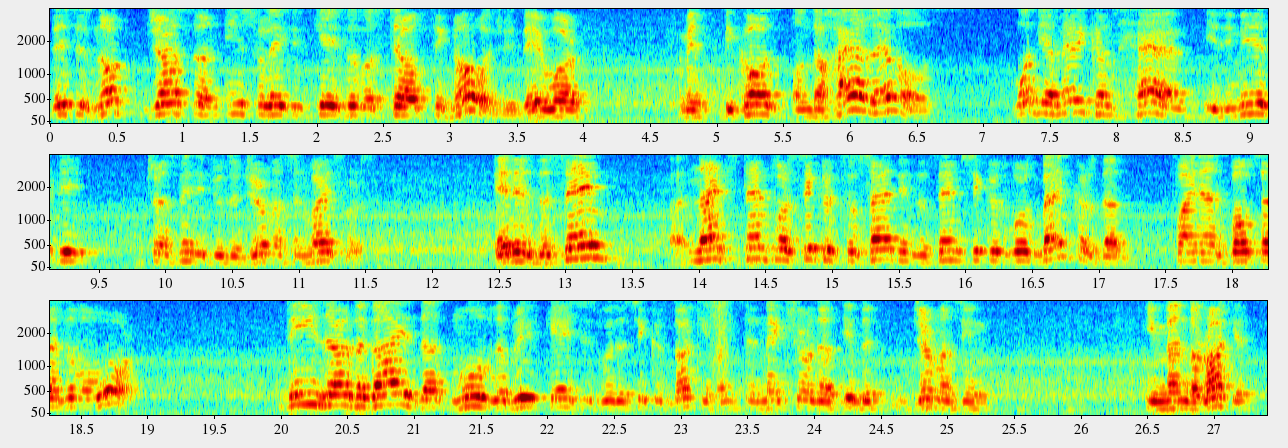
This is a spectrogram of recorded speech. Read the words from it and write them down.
this is not just an insulated case of a stealth technology. They were, I mean, because on the higher levels, what the Americans have is immediately transmitted to the Germans and vice versa. It is the same uh, Knights Templar secret society and the same secret world bankers that finance both sides of a war. These are the guys that move the briefcases with the secret documents and make sure that if the Germans in, invent the rockets,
